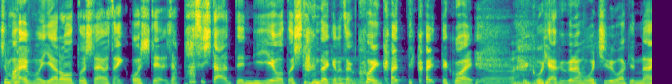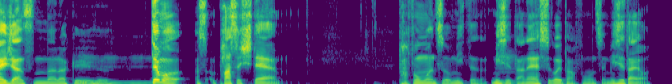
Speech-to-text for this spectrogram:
チョマエブもやろうとしたよ。さ押して、じゃあパスしたって逃げようとしたんだけどさ、来い、帰って帰って来い。500グラム落ちるわけないじゃん、そんな楽に。でも、パスして、パフォーマンスを見てた見せたね。すごいパフォーマンスを見せたよ。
